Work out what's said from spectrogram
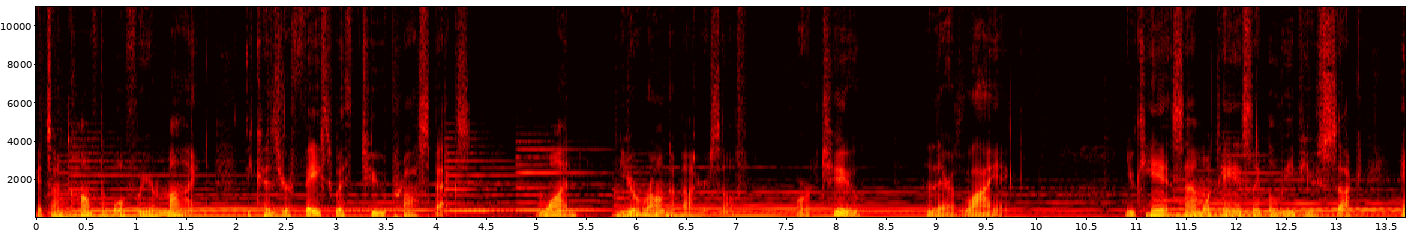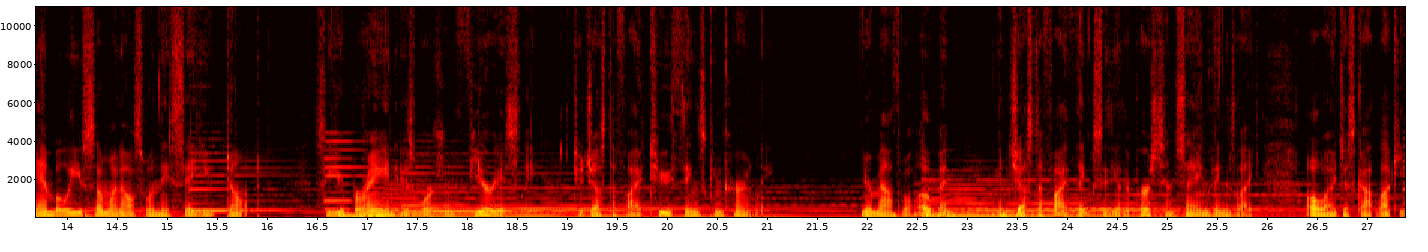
It's uncomfortable for your mind because you're faced with two prospects. One, you're wrong about yourself, or two, they're lying. You can't simultaneously believe you suck and believe someone else when they say you don't. So your brain is working furiously to justify two things concurrently. Your mouth will open and justify things to the other person, saying things like, Oh, I just got lucky,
